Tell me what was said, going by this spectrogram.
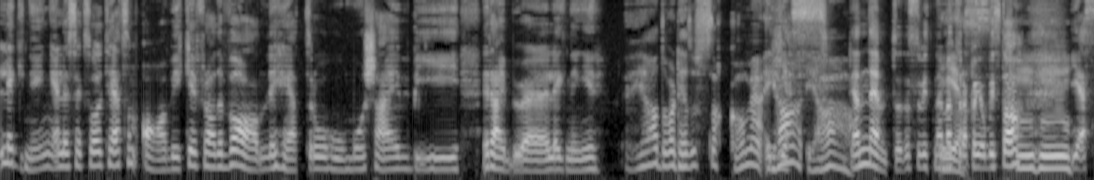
legning eller seksualitet som avviker fra det vanlige hetero, homo, skeiv, bi, regnbuelegninger. Ja, det var det du snakka om, ja. Ja, Yes. ja. Jeg nevnte det så vidt når jeg møtte deg på jobb i stad. Mhm. Yes.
